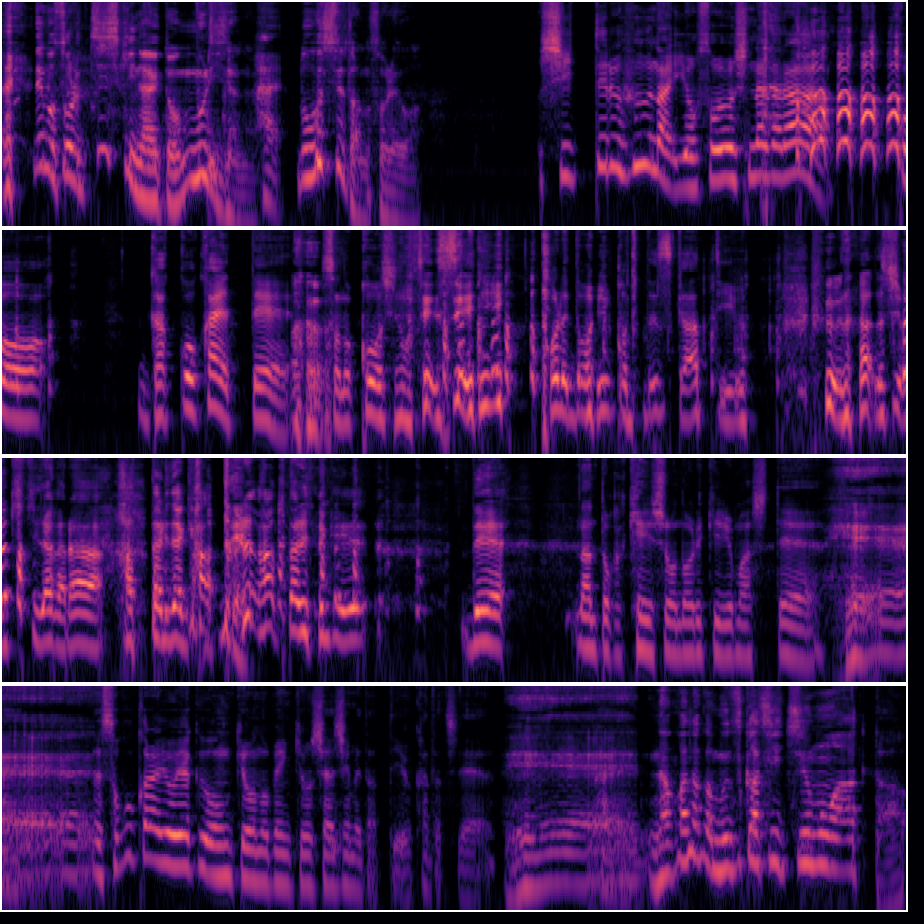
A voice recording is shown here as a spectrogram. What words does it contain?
でもそれ知識ないと無理じゃない、はい。どうしてたのそれは？知ってる風な装いをしながら こう学校帰ってその講師の先生に「これどういうことですか?」っていう風な話を聞きながら。はったりだけ貼って。はったりだけ。でなんとか検証を乗り切りましてへえ。でそこからようやく音響の勉強をし始めたっていう形で。へえ、なかなか難しい注文はあった？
